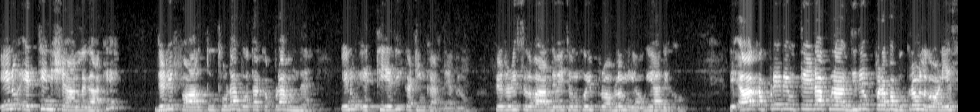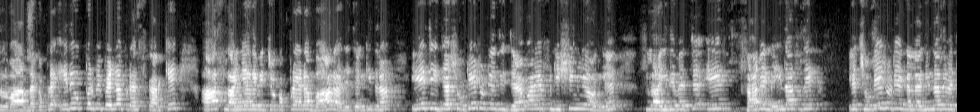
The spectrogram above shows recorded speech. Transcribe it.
ਇਹਨੂੰ ਇੱਥੇ ਨਿਸ਼ਾਨ ਲਗਾ ਕੇ, ਜਿਹੜੀ ਫਾਲਤੂ ਥੋੜਾ ਬਹੁਤਾ ਕੱਪੜਾ ਹੁੰਦਾ, ਇਹਨੂੰ ਇੱਥੇ ਇਹਦੀ ਕਟਿੰਗ ਕਰ ਦਿਆ ਕਰੋ। ਫਿਰ ਥੋੜੀ ਸਲਵਾਰ ਦੇ ਵਿੱਚ ਤੁਹਾਨੂੰ ਕੋਈ ਪ੍ਰੋਬਲਮ ਨਹੀਂ ਆਊਗੀ। ਆ ਦੇਖੋ ਤੇ ਆਹ ਕੱਪੜੇ ਦੇ ਉੱਤੇ ਜਿਹੜਾ ਆਪਣਾ, ਜਿਹਦੇ ਉੱਪਰ ਆਪਾਂ ਬੁਕਰਮ ਲਗਾਉਣੀ ਹੈ, ਸਲਵਾਰ ਦਾ ਕੱਪੜਾ, ਇਹਦੇ ਉੱਪਰ ਵੀ ਪਹਿਲਾਂ ਪ੍ਰੈਸ ਕਰਕੇ ਆਹ ਸਲਾਈਆਂ ਦੇ ਵਿੱਚੋਂ ਕੱਪੜਾ ਜਿਹੜਾ ਬਾਹਰ ਆ ਜਾਏ ਚੰਗੀ ਤਰ੍ਹਾਂ। ਇਹ ਚੀਜ਼ਾਂ ਛੋਟੀਆਂ ਛੋਟੀਆਂ ਚੀਜ਼ਾਂ, ਪਰ ਇਹ ਫਿਨਿਸ਼ਿੰਗ ਲਿਆਉਂਦੀਆਂ ਸਲਾਈ ਦੇ ਵਿੱਚ। ਇਹ ਸਾਰੇ ਨਹੀਂ ਦੱਸਦੇ। ਇਹ ਛੋਟੀਆਂ ਛੋਟੀਆਂ ਗੱਲਾਂ ਜਿਨ੍ਹਾਂ ਦੇ ਵਿੱਚ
